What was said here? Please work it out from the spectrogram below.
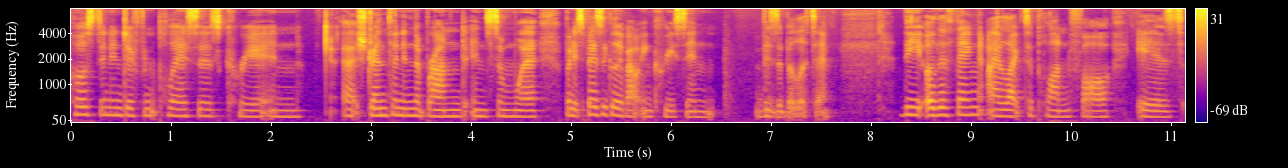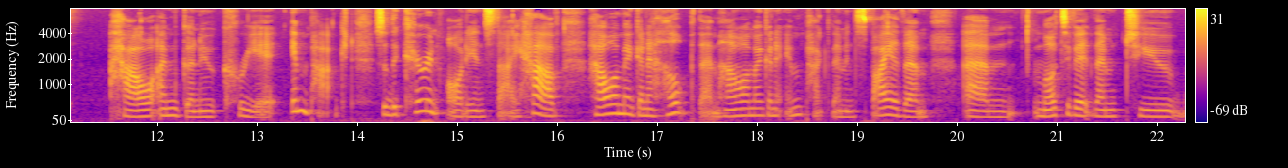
posting in different places, creating, uh, strengthening the brand in some way. But it's basically about increasing visibility. The other thing I like to plan for is how I'm going to create impact. So, the current audience that I have, how am I going to help them? How am I going to impact them, inspire them, um, motivate them to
